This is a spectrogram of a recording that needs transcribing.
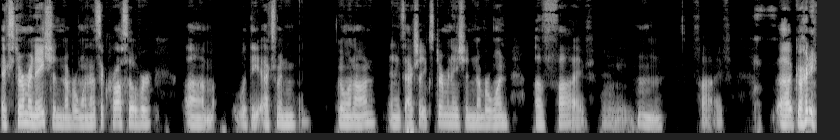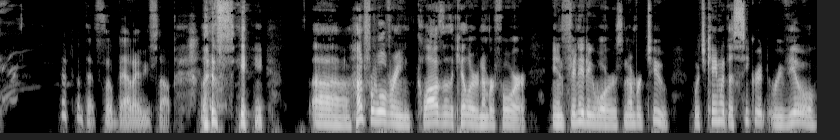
Extermination number 1. That's a crossover um, with the X-Men going on, and it's actually Extermination number 1 of 5. Hmm. 5 uh, Guardian. That's so bad. I need to stop. Let's see. Uh, Hunt for Wolverine, Claws of the Killer, number four. Infinity Wars, number two, which came with a secret reveal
